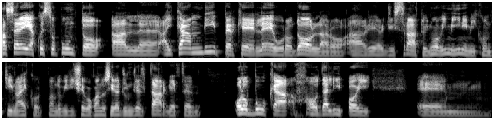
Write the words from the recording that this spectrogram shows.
Passerei a questo punto al, ai cambi perché l'euro-dollaro ha registrato i nuovi minimi, continua, ecco, quando vi dicevo, quando si raggiunge il target o lo buca o da lì poi, ehm,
